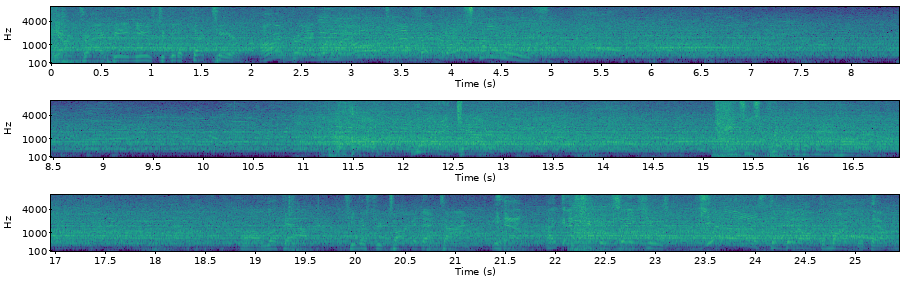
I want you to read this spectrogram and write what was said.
The arm drag being used to good effect here. Arm drag, one of my Out. She missed her target that time. Yeah, I guess you could say she was just a bit off the mark with that one.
